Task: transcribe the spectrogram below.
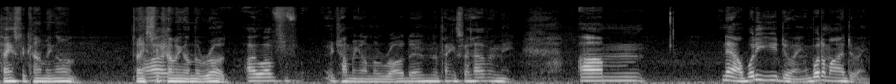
Thanks for coming on. Thanks for coming on the Rod. I love coming on the rod, and thanks for having me. Um, now, what are you doing? What am I doing?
